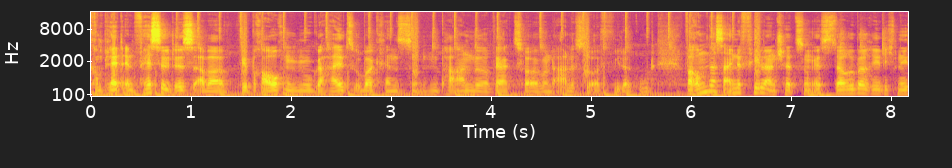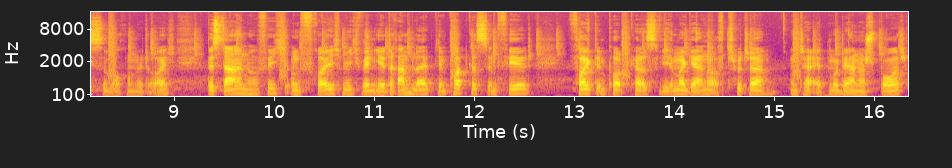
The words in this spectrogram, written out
komplett entfesselt ist, aber wir brauchen nur Gehaltsobergrenzen und ein paar andere Werkzeuge und alles läuft wieder gut. Warum das eine Fehleinschätzung ist, darüber rede ich nächste Woche mit euch. Bis dahin hoffe ich und freue ich mich, wenn ihr dranbleibt, den Podcast empfehlt. Folgt dem Podcast wie immer gerne auf Twitter unter @modernersport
